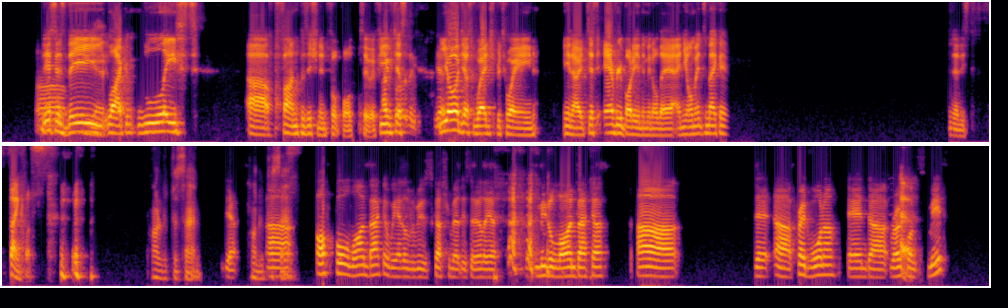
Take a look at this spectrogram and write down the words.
This is Um, the yeah. like least uh, fun position in football too. If you've just absolutely. Yeah. you're just wedged between you know just everybody in the middle there, and you're meant to make it. That is thankless. Hundred percent. Yeah. Hundred Uh, percent. off ball linebacker. We had a little bit of discussion about this earlier. Middle linebacker. Uh, the, uh, Fred Warner and uh, Roquan Smith.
